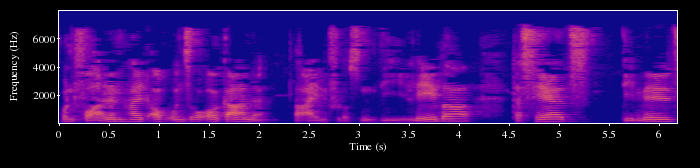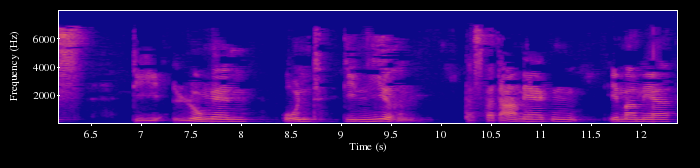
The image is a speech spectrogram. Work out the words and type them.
und vor allem halt auch unsere Organe beeinflussen. Die Leber, das Herz, die Milz, die Lungen und die Nieren. Dass wir da merken, immer mehr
